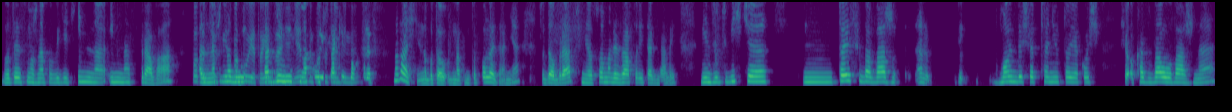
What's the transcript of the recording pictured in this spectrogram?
Bo to jest, można powiedzieć, inna, inna strawa. Potem ale na pewno nie smakuje to jedzenie, nie? Z tym poczuciem takie, które, No właśnie, no bo to na tym to polega, nie? Że dobra, przyniosłam, ale za to i tak dalej. Więc rzeczywiście mm, to jest chyba ważne, w moim doświadczeniu to jakoś się okazywało ważne,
